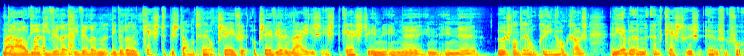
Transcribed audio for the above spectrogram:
Waar, nou, die, die, willen, die, willen, die willen een kerstbestand. Hè. Op, 7, op 7 januari is, is het kerst in, in, uh, in, in uh, Rusland en Oekraïne ook trouwens. En die hebben een, een kerst voor,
